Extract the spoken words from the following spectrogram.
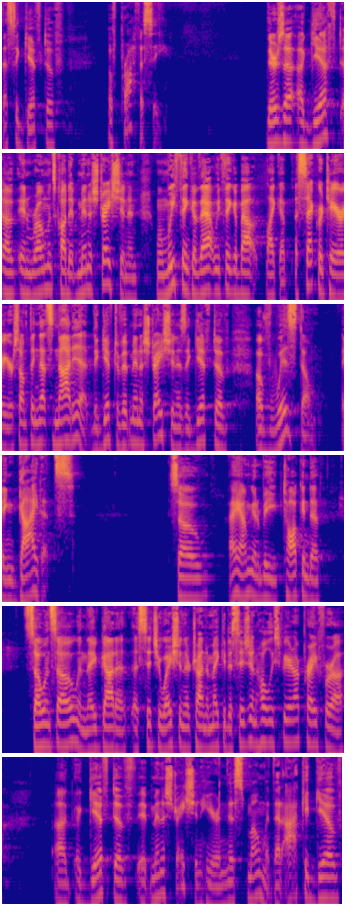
That's the gift of, of prophecy. There's a, a gift of, in Romans called administration. And when we think of that, we think about like a, a secretary or something. That's not it. The gift of administration is a gift of, of wisdom and guidance. So, hey, I'm going to be talking to so and so, and they've got a, a, situation, they're trying to make a decision. Holy Spirit, I pray for a, a, a gift of administration here in this moment, that I could give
